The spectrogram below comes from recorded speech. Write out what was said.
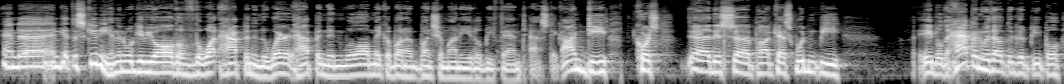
and uh, and get the skinny. And then we'll give you all of the what happened and the where it happened, and we'll all make a bunch of money. It'll be fantastic. I'm D. Of course, uh, this uh, podcast wouldn't be able to happen without the good people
